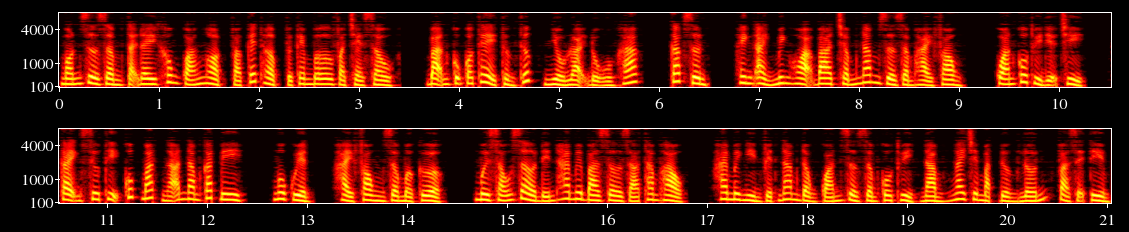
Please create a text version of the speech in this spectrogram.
Món dừa dầm tại đây không quá ngọt và kết hợp với kem bơ và chè sầu. Bạn cũng có thể thưởng thức nhiều loại đồ uống khác. Caption, hình ảnh minh họa 3.5 dừa dầm Hải Phòng, quán cô thủy địa chỉ, cạnh siêu thị Cúc Mát ngã 5 Cát Bi, Ngô Quyền, Hải Phòng giờ mở cửa, 16 giờ đến 23 giờ giá tham khảo, 20.000 Việt Nam đồng quán dừa dầm cô thủy nằm ngay trên mặt đường lớn và dễ tìm.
